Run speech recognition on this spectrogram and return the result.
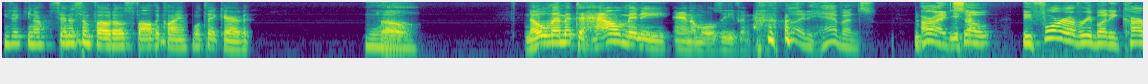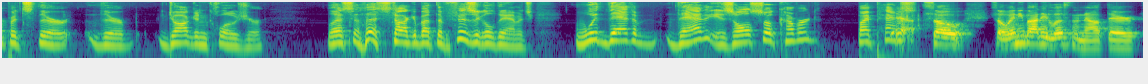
he's like you know send us some photos file the claim we'll take care of it Wow. no limit to how many animals even Good heavens! All right, Yeah. so before everybody carpets their their dog enclosure, let's let's talk about the physical damage. Would that that is also covered by pets? Yeah. So so anybody listening out there,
